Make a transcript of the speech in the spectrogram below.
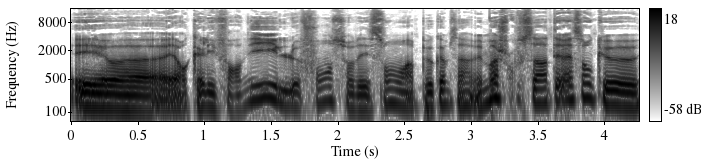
et, euh, et en Californie ils le font sur des sons un peu comme ça. Mais moi je trouve ça intéressant que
